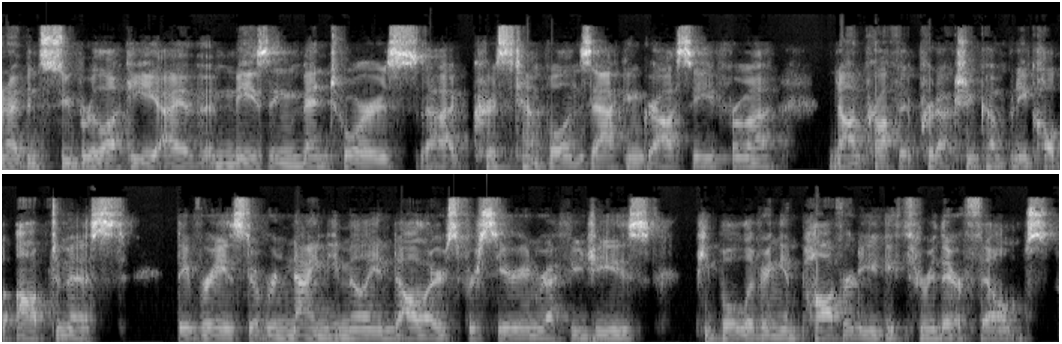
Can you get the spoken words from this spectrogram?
And I've been super lucky. I have amazing mentors, uh, Chris Temple and Zach Ingrasci from a nonprofit production company called Optimist. They've raised over $90 million for Syrian refugees, people living in poverty through their films.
